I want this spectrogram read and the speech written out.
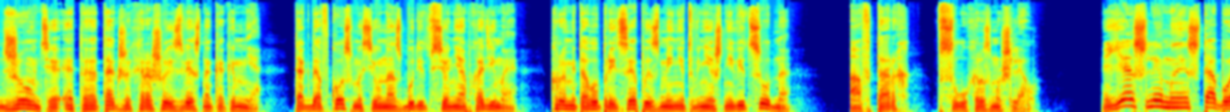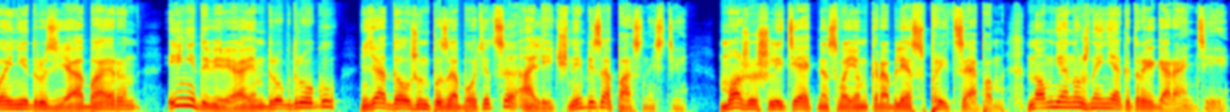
Джоунти это так же хорошо известно, как и мне. Тогда в космосе у нас будет все необходимое. Кроме того, прицеп изменит внешний вид судна». Автарх вслух размышлял. «Если мы с тобой не друзья, Байрон, и не доверяем друг другу, я должен позаботиться о личной безопасности. Можешь лететь на своем корабле с прицепом, но мне нужны некоторые гарантии.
